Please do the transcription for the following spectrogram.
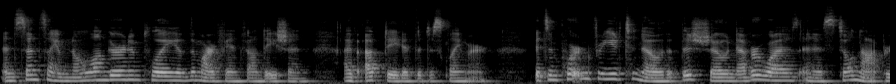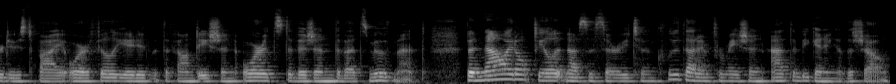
and since I am no longer an employee of the Marfan Foundation, I've updated the disclaimer. It's important for you to know that this show never was and is still not produced by or affiliated with the Foundation or its division, the VEDS Movement, but now I don't feel it necessary to include that information at the beginning of the show.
